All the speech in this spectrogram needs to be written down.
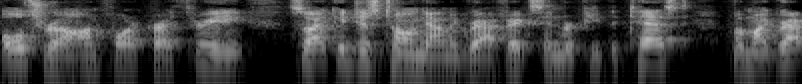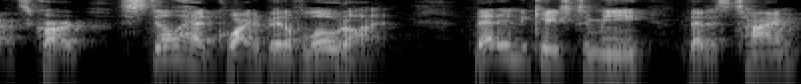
Ultra on Far Cry 3, so I could just tone down the graphics and repeat the test, but my graphics card still had quite a bit of load on it. That indicates to me that it's time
